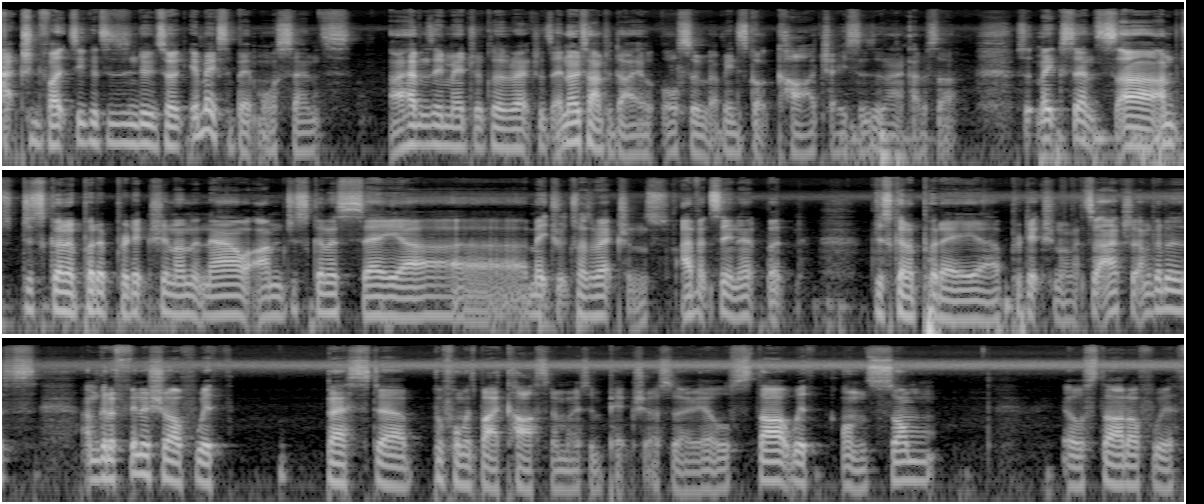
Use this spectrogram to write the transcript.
action fight sequences in Dune, so it makes a bit more sense. I haven't seen Matrix Resurrections, and No Time to Die. Also, I mean, it's got car chases and that kind of stuff, so it makes sense. Uh, I'm just gonna put a prediction on it now. I'm just gonna say uh, Matrix Resurrections. I haven't seen it, but I'm just gonna put a uh, prediction on it. So actually, I'm gonna I'm gonna finish off with best uh, performance by a cast in a motion picture. So it'll start with ensemble. It'll start off with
